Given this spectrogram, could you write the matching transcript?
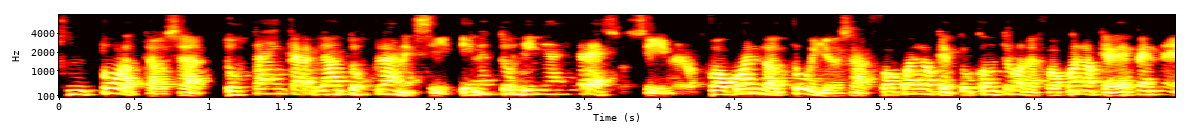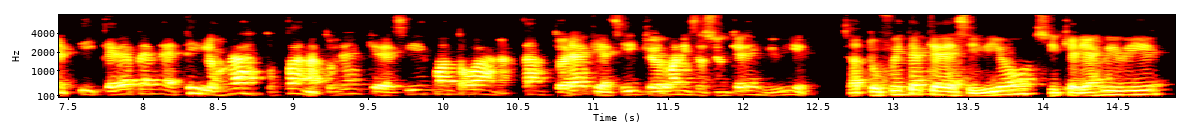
¿qué importa? O sea, tú estás encarrilado en tus planes, sí, tienes tus líneas de ingresos, sí, pero foco en lo tuyo, o sea, foco en lo que tú controlas, foco en lo que depende de ti. ¿Qué depende de ti? Los gastos, pana, tú eres el que decide cuánto vas a gastar, tú eres el que decide en qué urbanización quieres vivir. O sea, tú fuiste el que decidió si querías vivir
